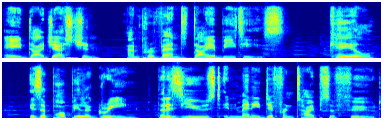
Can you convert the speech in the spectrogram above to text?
aid digestion, and prevent diabetes. Kale is a popular green that is used in many different types of food.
